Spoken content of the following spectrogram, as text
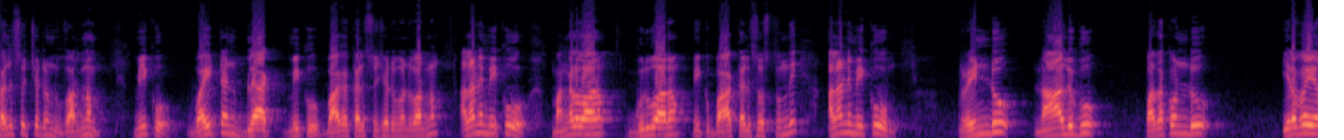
కలిసి వచ్చేటువంటి వర్ణం మీకు వైట్ అండ్ బ్లాక్ మీకు బాగా కలిసి వచ్చేటువంటి వర్ణం అలానే మీకు మంగళవారం గురువారం మీకు బాగా కలిసి వస్తుంది అలానే మీకు రెండు నాలుగు పదకొండు ఇరవయో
